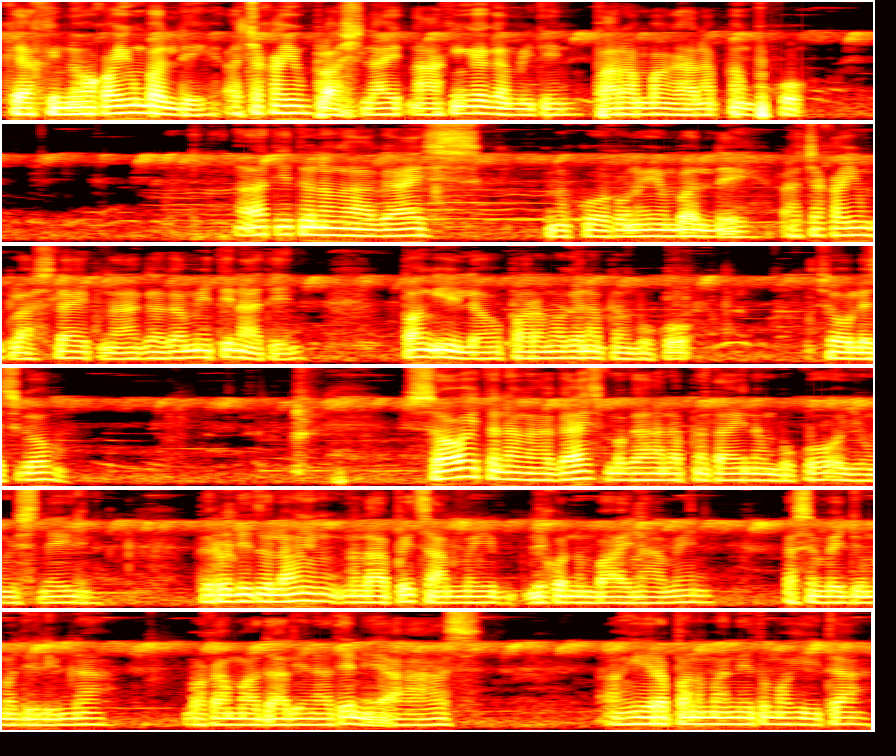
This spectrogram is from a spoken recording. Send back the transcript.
Kaya kinuha ko yung balde at saka yung flashlight na aking gagamitin para maghanap ng buko. At ito na nga guys, nakuha ko na yung balde at saka yung flashlight na gagamitin natin pang ilaw para maghanap ng buko. So, let's go. So ito na nga guys, maghahanap na tayo ng buko o yung snail. Pero dito lang malapit sa may likod ng bahay namin kasi medyo madilim na. Baka madali natin eh ahas. Ang hirap pa naman nito makita,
